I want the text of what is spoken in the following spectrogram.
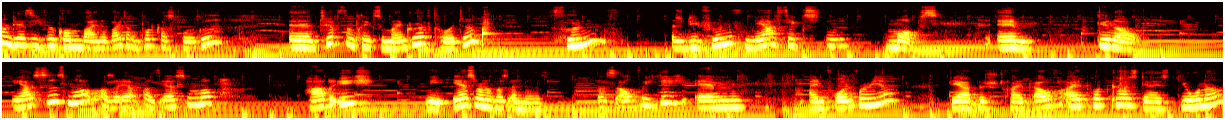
und herzlich willkommen bei einer weiteren Podcast-Folge. Ähm, Tipps und Tricks für Minecraft. Heute fünf, also die fünf nervigsten Mobs. Ähm, genau. Erstes Mob, also er, als ersten Mob habe ich. Nee, erstmal noch was anderes. Das ist auch wichtig. Ähm, ein Freund von mir, der bestreibt auch einen Podcast, der heißt Jona.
